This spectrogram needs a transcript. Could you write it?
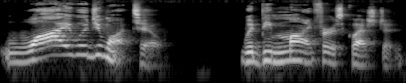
Why would you want to? Would be my first question.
